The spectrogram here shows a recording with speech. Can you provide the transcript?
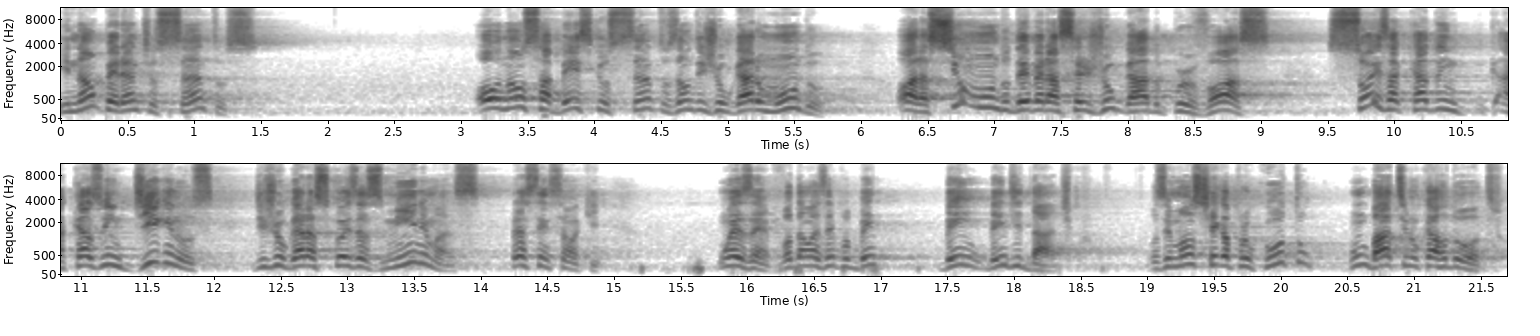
e não perante os santos? Ou não sabeis que os santos hão de julgar o mundo? Ora, se o mundo deverá ser julgado por vós, sois acaso indignos de julgar as coisas mínimas? Presta atenção aqui. Um exemplo, vou dar um exemplo bem, bem, bem didático. Os irmãos chegam para o culto, um bate no carro do outro.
